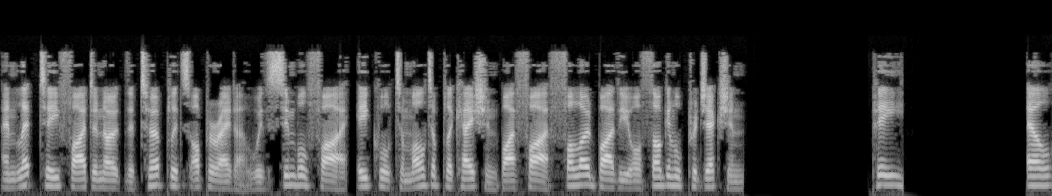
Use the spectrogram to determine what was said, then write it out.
And let T phi denote the Toeplitz operator with symbol phi equal to multiplication by phi followed by the orthogonal projection P L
